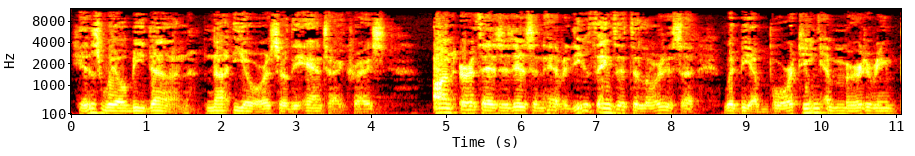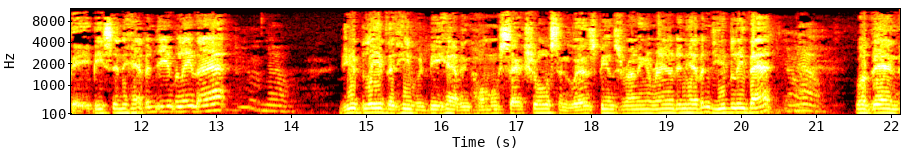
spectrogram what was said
His will be done, not yours or the Antichrist, on earth as it is in heaven. Do you think that the Lord is a, would be aborting and murdering babies in heaven? Do you believe that? No. Do you believe that he would be having homosexuals and lesbians running around in heaven? Do you believe that? Well, then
